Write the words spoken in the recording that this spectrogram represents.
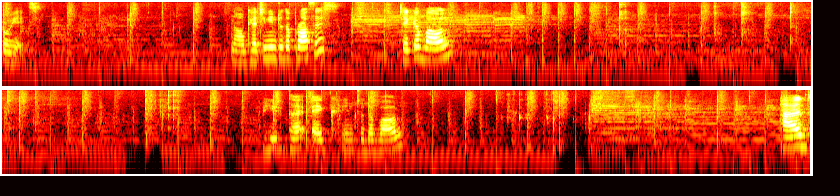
three eggs. Now getting into the process, Take a bowl. Heat the egg into the bowl. Add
